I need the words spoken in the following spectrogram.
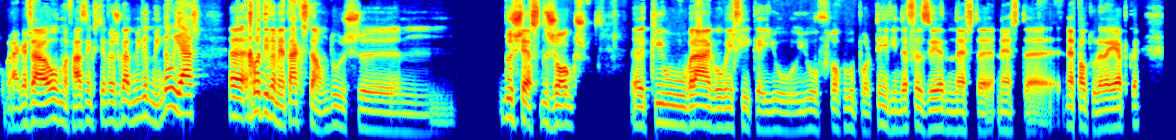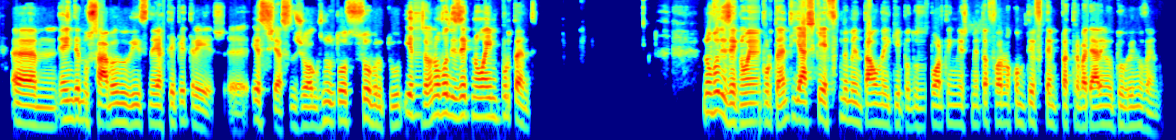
o Braga já houve uma fase em que esteve a jogar domingo a domingo. Aliás, uh, relativamente à questão dos, do excesso de jogos, que o Braga, o Benfica e o, e o Futebol do Porto têm vindo a fazer nesta, nesta, nesta altura da época, um, ainda no sábado disse na RTP3, uh, esse excesso de jogos notou-se sobretudo, e atenção, eu não vou dizer que não é importante, não vou dizer que não é importante, e acho que é fundamental na equipa do Sporting, neste momento, a forma como teve tempo para trabalhar em outubro e novembro.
